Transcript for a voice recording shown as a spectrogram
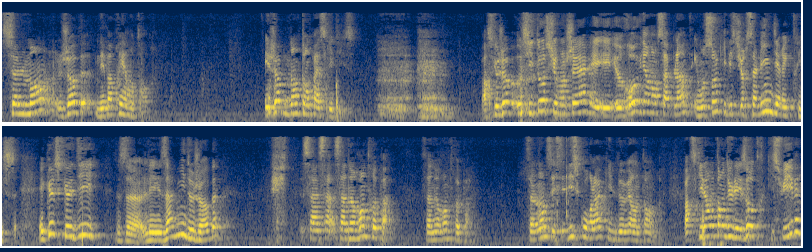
seulement, Job n'est pas prêt à entendre. Et Job n'entend pas ce qu'ils disent. Parce que Job, aussitôt surenchère et, revient dans sa plainte, et on sent qu'il est sur sa ligne directrice. Et que ce que disent les amis de Job, ça, ne rentre pas. Ça ne rentre pas. Seulement, c'est ces discours-là qu'il devait entendre. Parce qu'il a entendu les autres qui suivent,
